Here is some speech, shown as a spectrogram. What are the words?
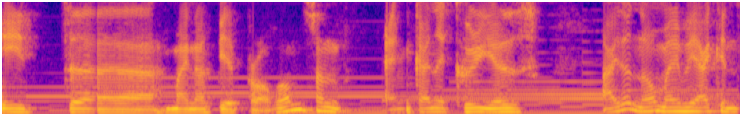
it uh, might not be a problem. So I'm, I'm kind of curious. I don't know, maybe I can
